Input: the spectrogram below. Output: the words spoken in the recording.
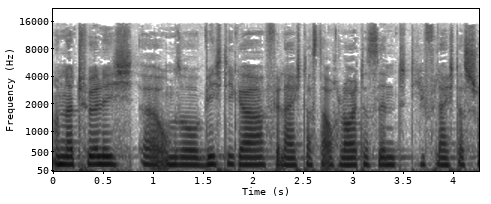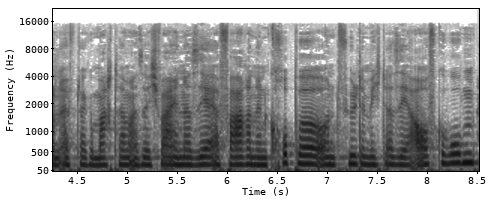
Und natürlich äh, umso wichtiger vielleicht, dass da auch Leute sind, die vielleicht das schon öfter gemacht haben. Also ich war in einer sehr erfahrenen Gruppe und fühlte mich da sehr aufgehoben.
